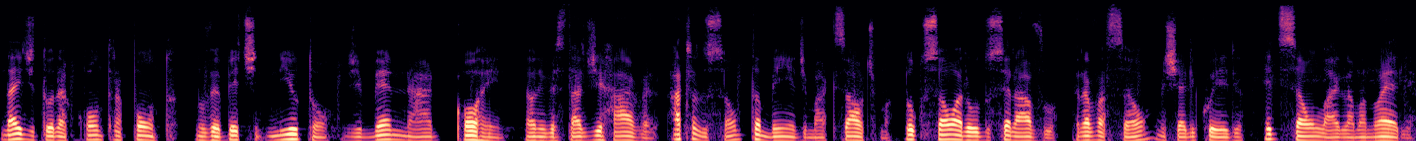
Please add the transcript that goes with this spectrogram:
da editora Contraponto, no verbete Newton de Bernard Cohen, da Universidade de Harvard. A tradução também é de Max Altman. Locução Haroldo Cerávulo. Gravação Michele Coelho. Edição Laila Manoeli.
